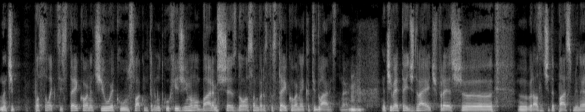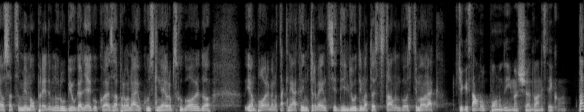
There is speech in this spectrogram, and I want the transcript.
znači po selekciji stejkova, znači uvijek u svakom trenutku u hiži imamo barem 6 do 8 vrsta stejkova, nekad i 12, ne. Znači wet age, dry age, fresh, uh, uh, različite pasmine, evo sad sam imao predivnu rubiju galjegu koja je zapravo najukusnije europsko govedo, imam povremeno tak nekakve intervencije di ljudima, to jest stalnim gostima onak, Čekaj, stalno u ponudi imaš a, 12 stejkova. Pa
